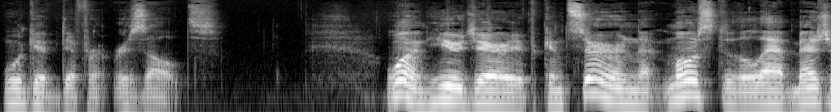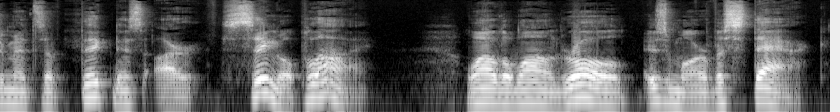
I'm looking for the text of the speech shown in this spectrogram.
will give different results. One huge area of concern that most of the lab measurements of thickness are single ply, while the wound roll is more of a stack.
